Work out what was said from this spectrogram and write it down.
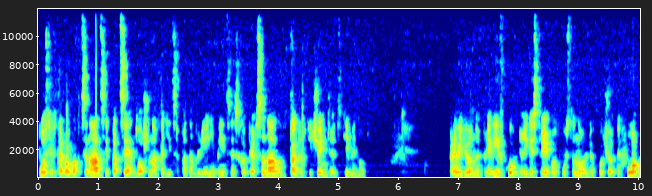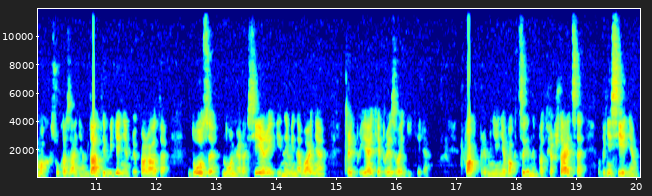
После второй вакцинации пациент должен находиться под наблюдением медицинского персонала также в течение 30 минут. Проведенную прививку регистрируют в установленных учетных формах с указанием даты введения препарата, дозы, номера серии и наименования предприятия-производителя. Факт применения вакцины подтверждается внесением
